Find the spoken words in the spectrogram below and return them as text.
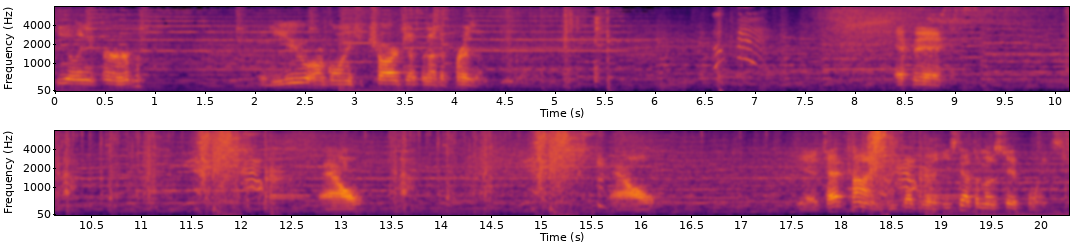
healing herb. And you are going to charge up another prism. Okay. Epic. Ow. Ow. Yeah, attack time. He's got the he's got the most hit points.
